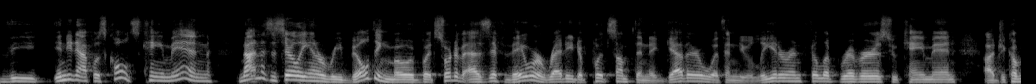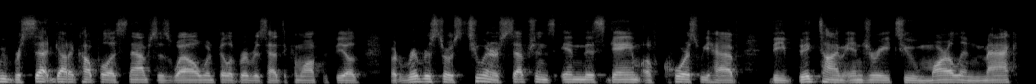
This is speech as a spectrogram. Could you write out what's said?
the Indianapolis Colts came in not necessarily in a rebuilding mode, but sort of as if they were ready to put something together with a new leader in Philip Rivers, who came in. Uh, Jacoby Brissett got a couple of snaps as well when Philip Rivers had to come off the field. But Rivers throws two interceptions in this game. Of course, we have the big time injury to Marlon Mack,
